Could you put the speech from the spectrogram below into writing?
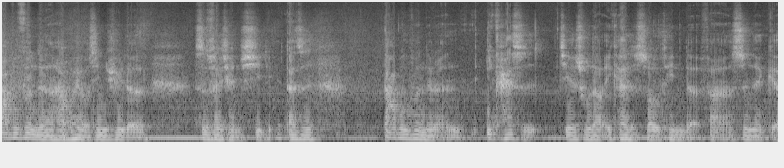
大部分的人还会有兴趣的是睡前系列，但是大部分的人一开始接触到、一开始收听的，反而是那个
